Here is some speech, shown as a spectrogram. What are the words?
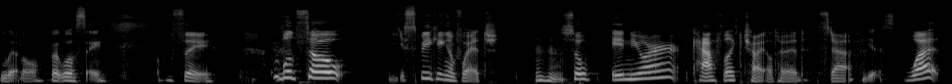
little, but we'll see. We'll see. Well, so speaking of which, mm-hmm. so in your Catholic childhood, Steph, yes, what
